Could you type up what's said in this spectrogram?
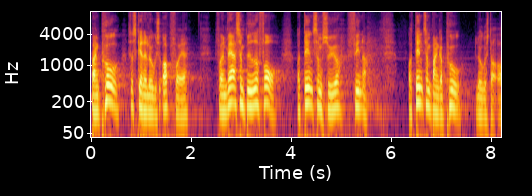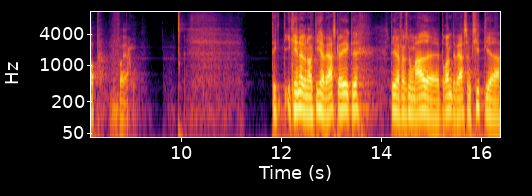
Bank på, så skal der lukkes op for jer. For enhver, som beder, får, og den, som søger, finder. Og den, som banker på, lukkes der op for jer. Det, I kender jo nok de her vers, gør I ikke det? Det er i hvert fald sådan nogle meget øh, berømte vers, som tit bliver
